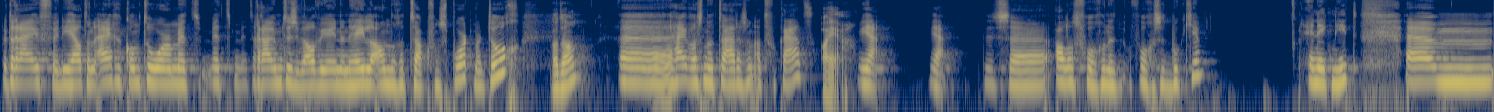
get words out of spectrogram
bedrijf. Die had een eigen kantoor met, met, met ruimtes. Wel weer in een hele andere tak van sport, maar toch. Wat dan? Eh, hij was notaris en advocaat. Oh ja. Ja, ja. Dus eh, alles volgens het, volgens het boekje. En ik niet. Ehm,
